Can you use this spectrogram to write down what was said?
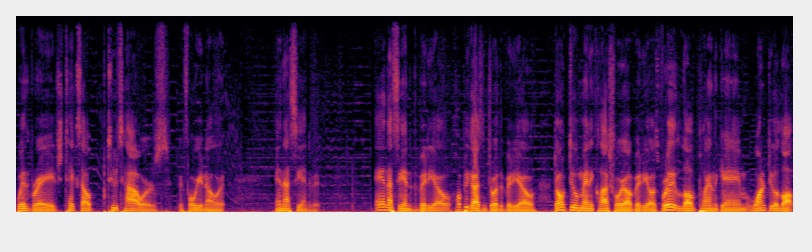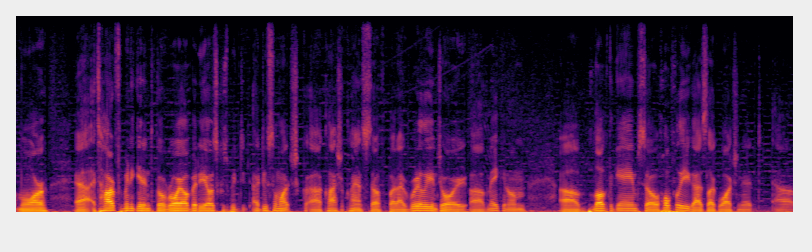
with rage takes out two towers before you know it and that's the end of it and that's the end of the video hope you guys enjoyed the video don't do many Clash Royale videos really love playing the game want to do a lot more uh, it's hard for me to get into the Royale videos because we do, I do so much uh, Clash of Clans stuff, but I really enjoy uh, making them. Uh, love the game, so hopefully you guys like watching it. Uh,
